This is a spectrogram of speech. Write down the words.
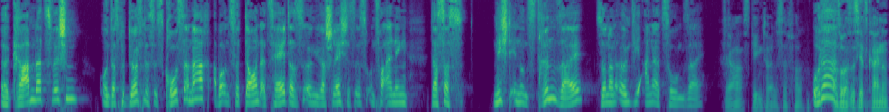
äh, Graben dazwischen und das Bedürfnis ist groß danach, aber uns wird dauernd erzählt, dass es irgendwie was Schlechtes ist und vor allen Dingen, dass das nicht in uns drin sei, sondern irgendwie anerzogen sei. Ja, das Gegenteil ist der Fall. Oder? Also das ist jetzt keine,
